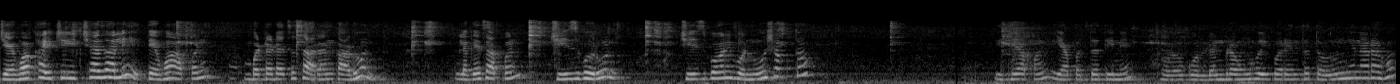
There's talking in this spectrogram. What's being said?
जेव्हा खायची इच्छा झाली तेव्हा आपण बटाट्याचं सारण काढून लगेच आपण चीज भरून चीज बॉल बनवू शकतो. इथे आपण या पद्धतीने थोडं गोल्डन ब्राऊन होईपर्यंत तळून घेणार आहोत.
